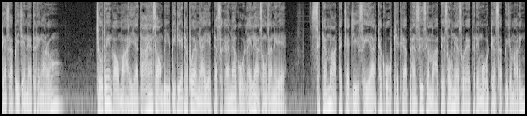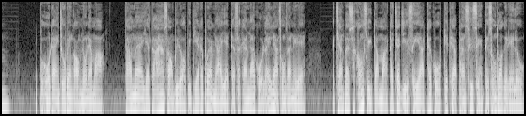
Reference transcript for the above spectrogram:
တင်ဆက်ပေးခြင်းတဲ့တဲ့ရင်ကတော့ ဂျိုးပင်ကောင်မှာရတားဟန်းဆောင်ပြီး PDF တပ်ဖွဲ့များရဲ့တပ်စခန်းများကိုလိုက်လံစုံစမ်းနေတဲ့စစ်တပ်မှတက်ချက်ကြီးဈေးရထက်ကိုဖြစ်ခတ်ဖန်ဆီးစင်မှာတည်ဆုံးနေဆိုတဲ့သတင်းကိုတင်ဆက်ပေးကြပါမယ်။ပဲခူးတိုင်းဂျိုးပင်ကောင်မြို့နယ်မှာဒါမှန်ရတားဟန်းဆောင်ပြီးတော့ PDF တပ်ဖွဲ့များရဲ့တပ်စခန်းများကိုလိုက်လံစုံစမ်းနေတဲ့အကြမ်းဖက်စကုံးစီတပ်မှတက်ချက်ကြီးဈေးရထက်ကိုဖြစ်ခတ်ဖန်ဆီးစင်တည်ဆုံးသွားခဲ့တယ်လို့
